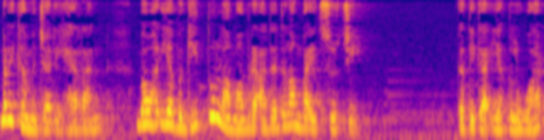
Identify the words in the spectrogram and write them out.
Mereka menjadi heran bahwa ia begitu lama berada dalam bait suci. Ketika ia keluar,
